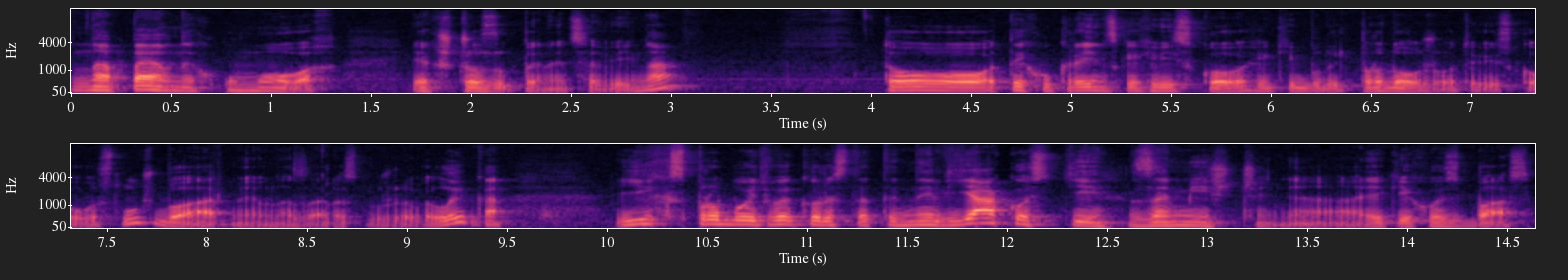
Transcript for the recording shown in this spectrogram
на певних умовах, якщо зупиниться війна, то тих українських військових, які будуть продовжувати військову службу, армія в нас зараз дуже велика, їх спробують використати не в якості заміщення якихось баз,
